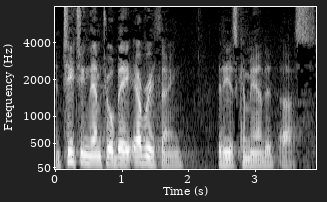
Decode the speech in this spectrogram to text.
And teaching them to obey everything that He has commanded us.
